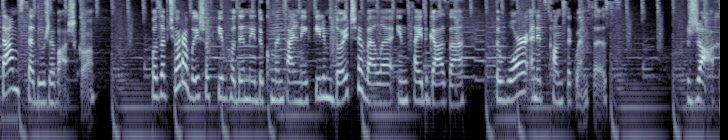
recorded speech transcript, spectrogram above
там все дуже важко. Позавчора вийшов півгодинний документальний фільм Deutsche Welle Inside Gaza The War and Its Consequences. Жах.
